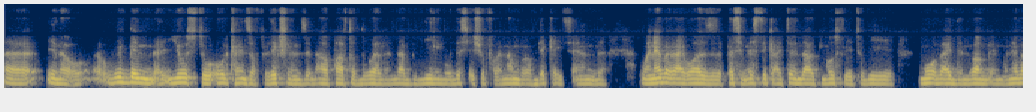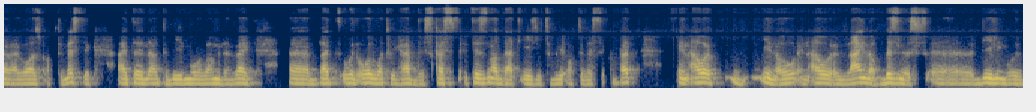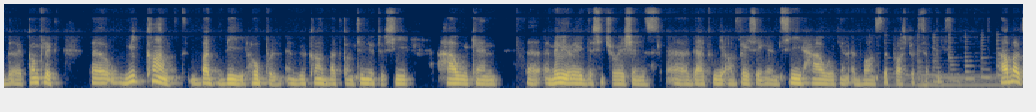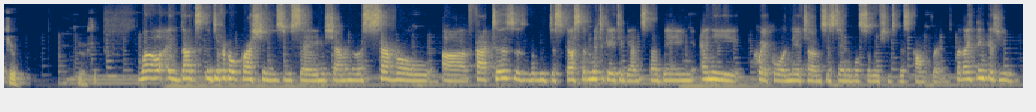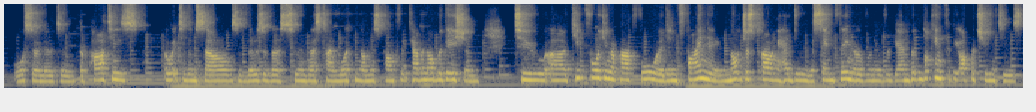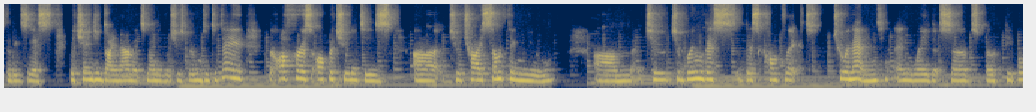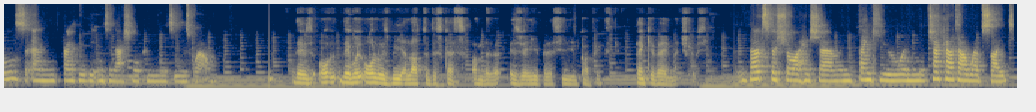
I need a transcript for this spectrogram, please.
Uh, you know, we've been used to all kinds of predictions in our part of the world, and I've been dealing with this issue for a number of decades. And whenever I was pessimistic, I turned out mostly to be more right than wrong. And whenever I was optimistic, I turned out to be more wrong than right. Uh, but with all what we have discussed, it is not that easy to be optimistic. But in our, you know, in our line of business uh, dealing with uh, conflict, uh, we can't but be hopeful and we can't but continue to see how we can uh, ameliorate the situations uh, that we are facing and see how we can advance the prospects of peace. How about you? Lucy? Well, that's the difficult question, as you say, Hisham, and there are several uh, factors that we've discussed that mitigate against there being any quick or near-term sustainable solution to this conflict. But I think, as you also noted, the parties owe it to themselves and those of us who invest time working on this conflict have an obligation to uh, keep forging a path forward and finding, not just plowing ahead doing the same thing over and over again, but looking for the opportunities that exist, the changing dynamics, many of which you've spoken to today, that offer us opportunities uh, to try something new, um, to, to bring this, this conflict to an end in a way that serves both peoples and frankly the international community as well there's all, there will always be a lot to discuss on the Israeli-Palestinian conflict. Thank you very much, Lucy. That's for sure, Hisham, and thank you. And check out our website.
